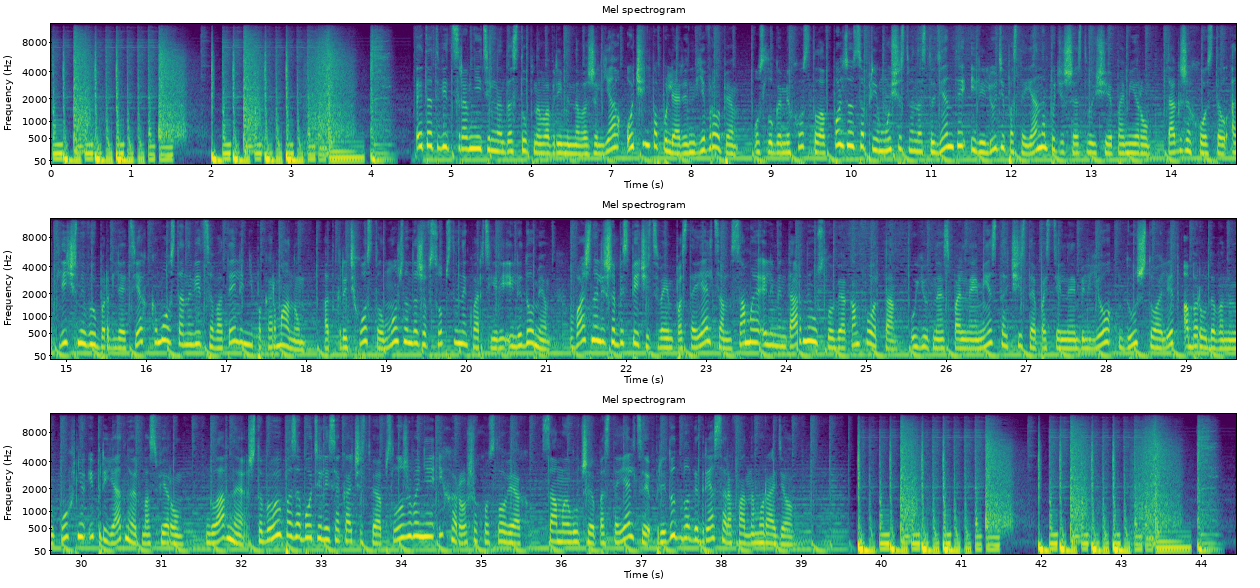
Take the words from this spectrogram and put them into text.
Thank you. Этот вид сравнительно доступного временного жилья очень популярен в Европе. Услугами хостелов пользуются преимущественно студенты или люди, постоянно путешествующие по миру. Также хостел – отличный выбор для тех, кому остановиться в отеле не по карману. Открыть хостел можно даже в собственной квартире или доме. Важно лишь обеспечить своим постояльцам самые элементарные условия комфорта – уютное спальное место, чистое постельное белье, душ, туалет, оборудованную кухню и приятную атмосферу. Главное, чтобы вы позаботились о качестве обслуживания и хороших условиях. Самые лучшие постояльцы придут благодаря сарафанному радио.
